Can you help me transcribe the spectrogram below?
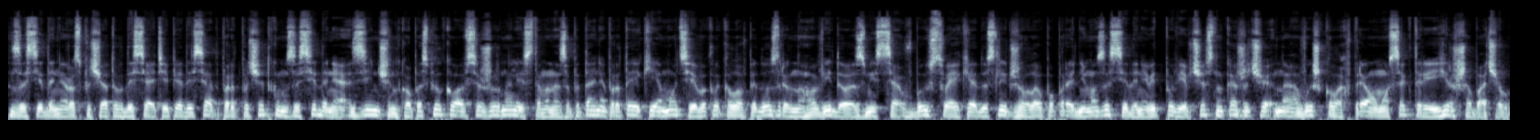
Засідання розпочато в 10.50. Перед початком засідання Зінченко поспілкувався з журналістами на запитання про те, які емоції викликало в підозрюваного відео з місця вбивства, яке досліджували у попередньому засіданні. Відповів, чесно кажучи, на вишколах в прямому секторі гірше бачив.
